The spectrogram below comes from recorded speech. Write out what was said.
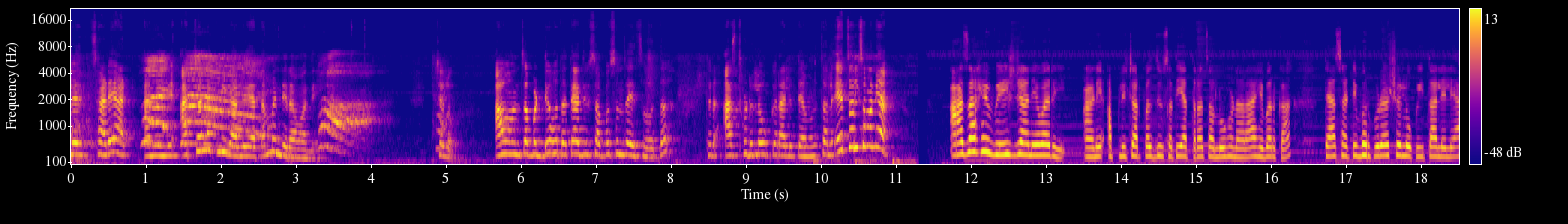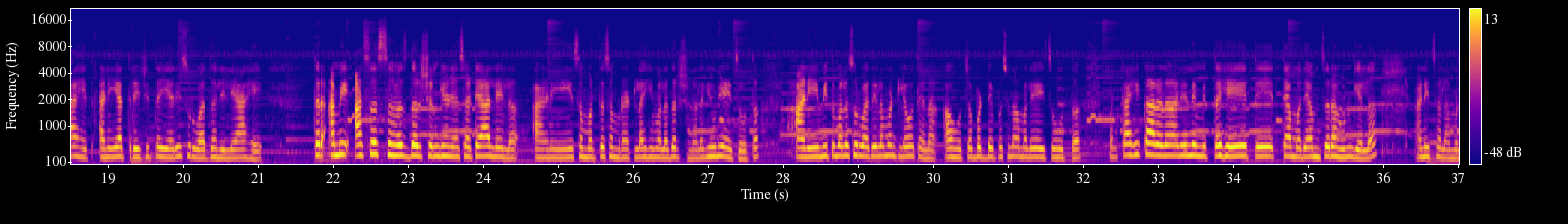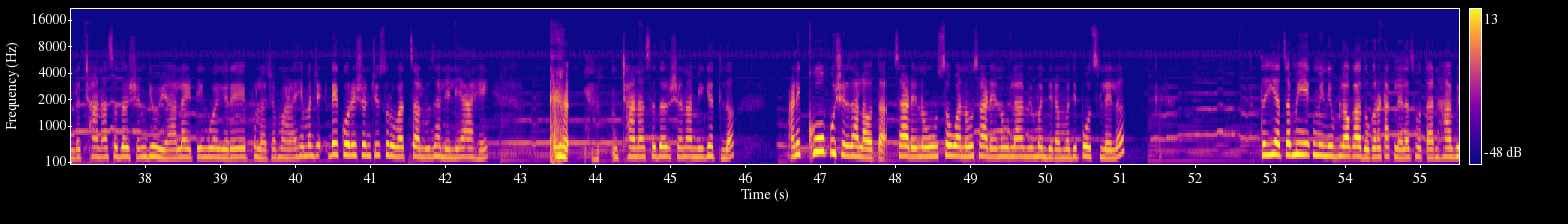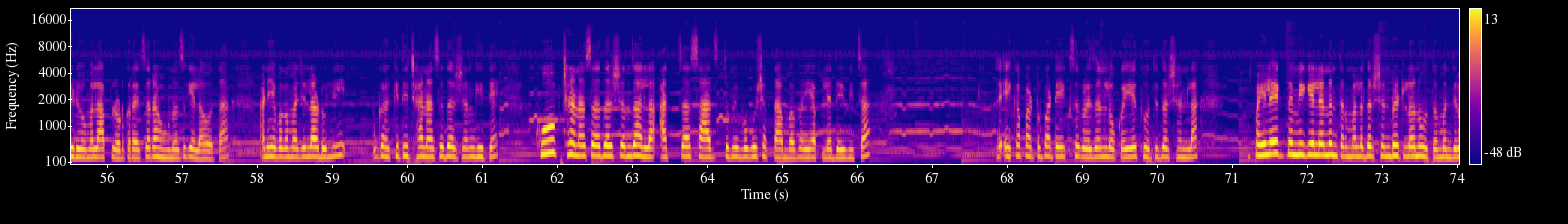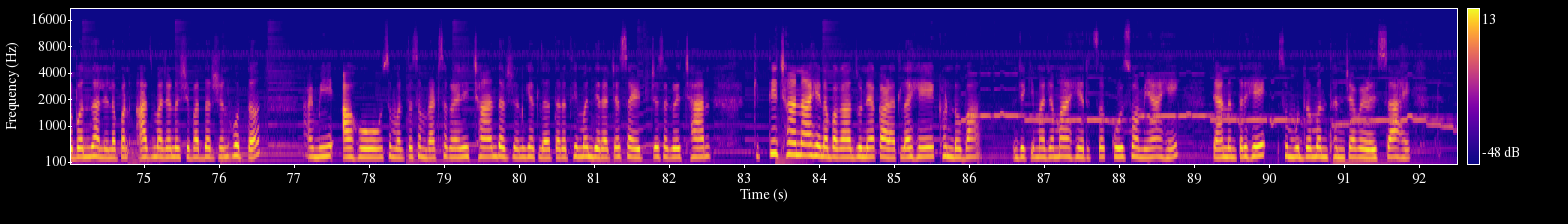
वाजले साडेआठ आणि मी अचानक निघालोय आता मंदिरामध्ये. चलो. आव्हानचा बड्डे होता त्या दिवसापासून जायचं होतं. तर आज थोडं लवकर आले त्यामुळे चालू. ए चल समन्या आज आहे वीस जानेवारी आणि आपली चार पाच दिवसात यात्रा चालू होणार आहे बरं का? त्यासाठी भरपूर असे लोक इथं आलेले आहेत आणि यात्रेची तयारी सुरुवात झालेली आहे. तर आम्ही असं सहज दर्शन घेण्यासाठी आलेलं आणि समर्थ सम्राटलाही मला दर्शनाला घेऊन यायचं होतं. आणि मी तुम्हाला सुरुवातीला म्हटले होते ना आहोच्या बड्डेपासून आम्हाला यायचं होतं. पण काही कारणं आणि निमित्त हे ते त्यामध्ये आमचं राहून गेलं. आणि चला म्हणलं छान असं दर्शन घेऊया. लाईटिंग वगैरे फुलाच्या माळा हे म्हणजे डेकोरेशनची सुरुवात चालू झालेली आहे. छान असं दर्शन आम्ही घेतलं. आणि खूप उशीर झाला होता. साडेनऊ सव्वा नऊ साडेनऊला आम्ही मंदिरामध्ये पोचलेलं तर याचा मी एक मिनी ब्लॉग अगोदर टाकलेलाच होता आणि हा व्हिडिओ मला अपलोड करायचा राहूनच गेला होता. आणि हे बघा माझी लाडुली ग- किती छान असं दर्शन घेते. खूप छान असं दर्शन झालं. आजचा साज तुम्ही बघू शकता अंबाबाई आपल्या देवीचा. तर एका पाठोपाठ एक सगळेजण लोक येत होते दर्शनला. पहिलं एकदा मी गेल्यानंतर मला दर्शन भेटलं नव्हतं. मंदिर बंद झालेलं पण आज माझ्या नशिबात दर्शन होतं. आम्ही आहो समर्थ सम्राट सगळ्यांनी छान दर्शन घेतलं. तर ते मंदिराच्या साईडचे सगळे छान किती छान आहे ना बघा जुन्या काळातलं हे खंडोबा जे की माझ्या माहेरचं कुळस्वामी आहे. त्यानंतर हे समुद्र मंथनच्या वेळेसचं आहे.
